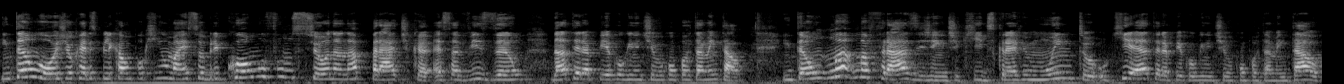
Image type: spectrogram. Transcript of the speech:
Então hoje eu quero explicar um pouquinho mais sobre como funciona na prática essa visão da terapia cognitivo-comportamental. Então, uma, uma frase, gente, que descreve muito o que é a terapia cognitivo-comportamental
